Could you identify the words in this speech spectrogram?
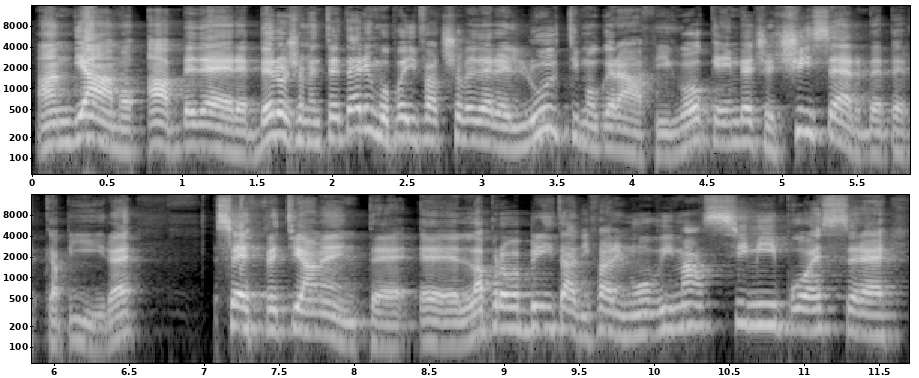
Andiamo a vedere velocemente Ethereum, poi vi faccio vedere l'ultimo grafico che invece ci serve per capire se effettivamente eh, la probabilità di fare nuovi massimi può essere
